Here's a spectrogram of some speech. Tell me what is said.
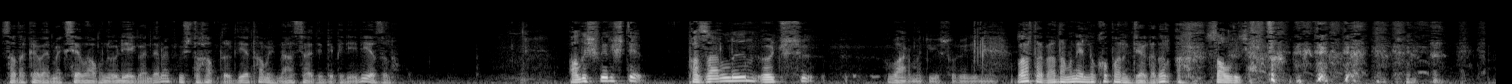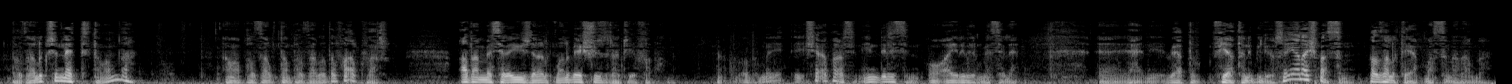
sadaka vermek, sevabını ölüye göndermek müstahaptır diye tam İbn-i Hasadet'de biriydi yazılı. Alışverişte pazarlığın ölçüsü var mı diye soruyor dinleyici. Var tabi adamın elini koparıncaya kadar. Sallayacağım. Pazarlık sünnettir tamam da. Ama pazarlıktan pazarlığa da fark var. Adam mesela 100 liralık malı 500 lira diyor falan. Adamı şey yaparsın indirirsin o ayrı bir mesele. Ee, yani veyahut da fiyatını biliyorsan yanaşmazsın. Pazarlık da yapmazsın adamla.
